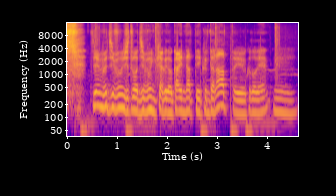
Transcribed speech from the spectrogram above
全部自分主と自分企画でお金になっていくんだなということで。うん。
